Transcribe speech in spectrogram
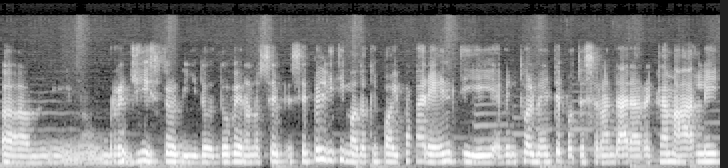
um, un registro di do- dove erano se- seppelliti in modo che poi i parenti eventualmente potessero andare a reclamarli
